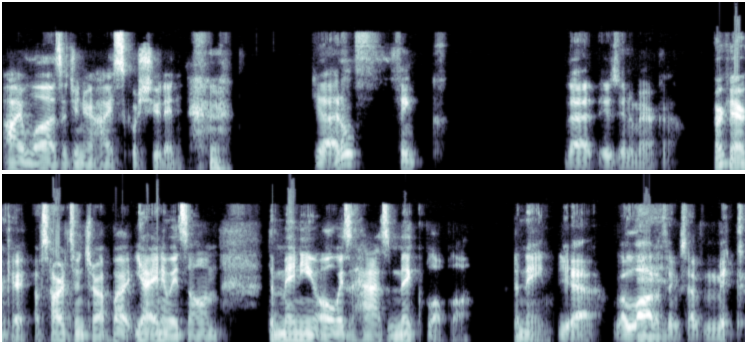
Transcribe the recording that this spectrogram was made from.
I was a junior high school student. yeah, I don't think that is in America. okay, okay. I'm sorry to interrupt, but yeah, anyways, um, the menu always has Mick blah blah, the name. Yeah, a lot of things have Mick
